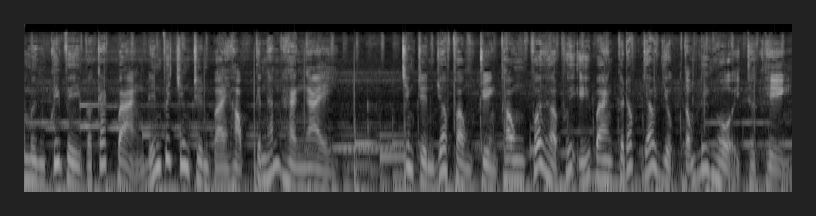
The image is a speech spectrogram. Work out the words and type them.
mừng quý vị và các bạn đến với chương trình bài học Kinh Thánh hàng ngày. Chương trình do phòng truyền thông phối hợp với Ủy ban Cơ đốc Giáo dục Tổng liên hội thực hiện.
